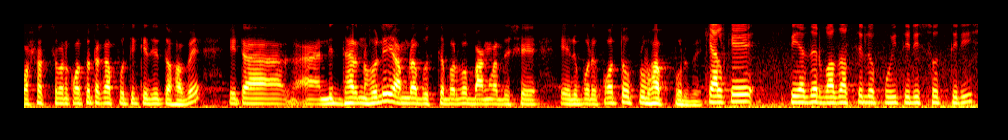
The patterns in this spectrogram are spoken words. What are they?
বসাচ্ছে মানে কত টাকা প্রতি কেজিতে হবে এটা নির্ধারণ হলেই আমরা বুঝতে পারব বাংলাদেশে এর উপরে কত প্রভাব পড়বে। কালকে পেঁয়াজের বাজার ছিল পঁয়ত্রিশ ছত্রিশ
